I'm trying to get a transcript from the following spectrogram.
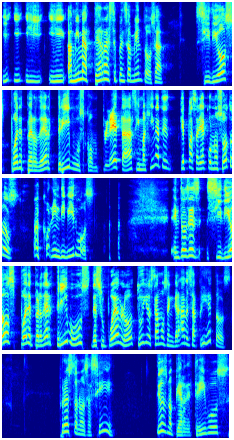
Y, y a mí me aterra este pensamiento, o sea, si Dios puede perder tribus completas, imagínate qué pasaría con nosotros, con individuos. Entonces, si Dios puede perder tribus de su pueblo, tú y yo estamos en graves aprietos. Pero esto no es así. Dios no pierde tribus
